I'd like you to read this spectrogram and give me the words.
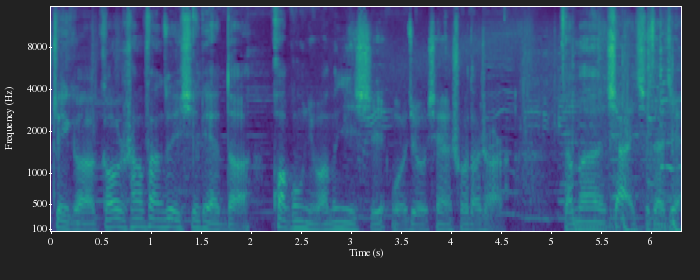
这个高智商犯罪系列的化工女王的逆袭，我就先说到这儿了，咱们下一期再见。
